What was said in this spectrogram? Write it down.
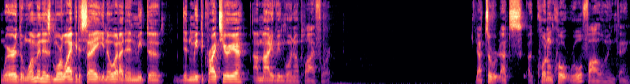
Where the woman is more likely to say you know what? I didn't meet the didn't meet the criteria. I'm not even going to apply for it. That's a that's a quote unquote rule following thing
